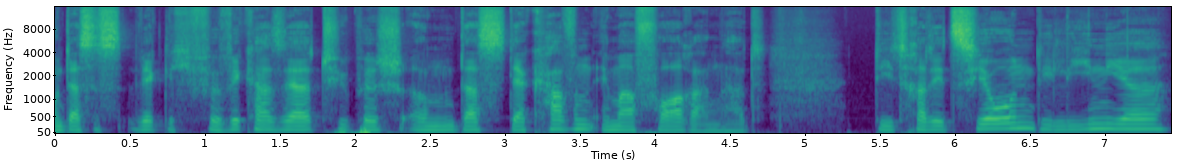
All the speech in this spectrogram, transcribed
und das ist wirklich für Wicca sehr typisch, ähm, dass der Coven immer Vorrang hat die Tradition, die Linie,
